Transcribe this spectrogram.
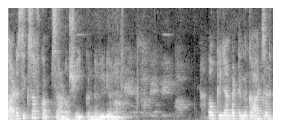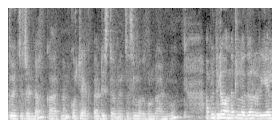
കാർഡ് സിക്സ് ഓഫ് കപ്സ് ആണ്. ഒരു ഷേക്ക് ഉണ്ട് വീഡിയോയിൽ ഓക്കെ ഞാൻ പെട്ടെന്ന് കാർഡ്സ് എടുത്ത് വെച്ചിട്ടുണ്ട്. കാരണം കുറച്ച് ഡിസ്റ്റർബൻസസ് ഉള്ളത് കൊണ്ടായിരുന്നു. അപ്പോൾ ഇതിൽ വന്നിട്ടുള്ളത് റിയൽ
